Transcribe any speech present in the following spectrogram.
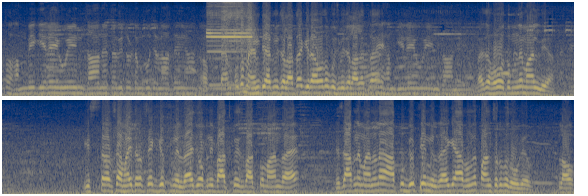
हाँ तो हम भी गिरे हुए इंसान हैं तभी तो टेंपो चलाते हैं यहाँ टेंपो तो मेहनती आदमी चलाता है गिरा हुआ तो कुछ भी चला लेता है। हम गिरे हुए इंसान हैं। वैसे हो तुमने मान लिया। इस तरफ़ से हमारी तरफ़ से एक गिफ्ट मिल रहा है जो अपनी बात को इस बात को मान रहा है। जैसे आपने माना ना आपको गिफ्ट ये मिल रहा है कि आप हमें पाँच सौ रुपये दोगे। लाओ।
